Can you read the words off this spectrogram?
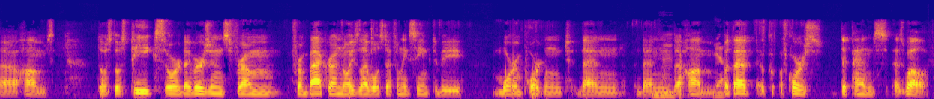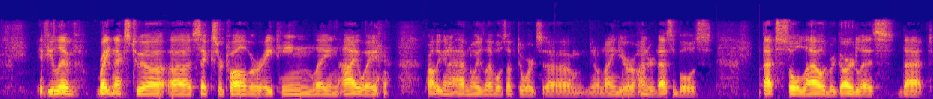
uh, hums. Those those peaks or diversions from from background noise levels definitely seem to be more important than than hmm the hum. Yeah. But that, of course, depends as well. If you live right next to a, a six or twelve or eighteen lane highway, probably going to have noise levels up towards um, you know 90 or 100 decibels. That's so loud, regardless, that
